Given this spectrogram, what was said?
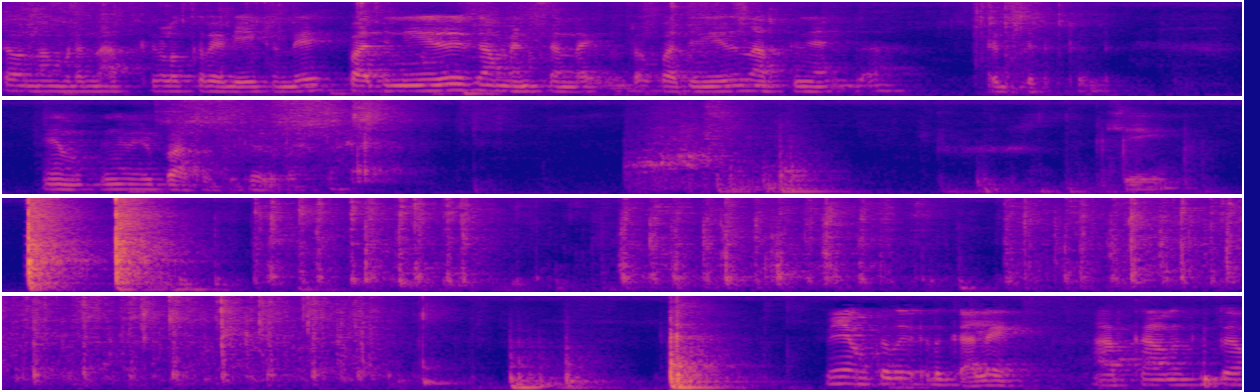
കേട്ടോ നമ്മുടെ നറുക്കുകളൊക്കെ റെഡി ആയിട്ടുണ്ട്. പതിനേഴ് കമൻസ് ഉണ്ടായിരുന്നു കേട്ടോ പതിനേഴ് നറുക്ക് ഞാൻ എന്താ എടുത്തിട്ടുണ്ട്. നമുക്കിങ്ങനെ ഒരു പാത്രത്തിൽ എടുക്കാം നമുക്കത് എടുക്കാം അല്ലേ? ആർക്കാണ് കിട്ടുക?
